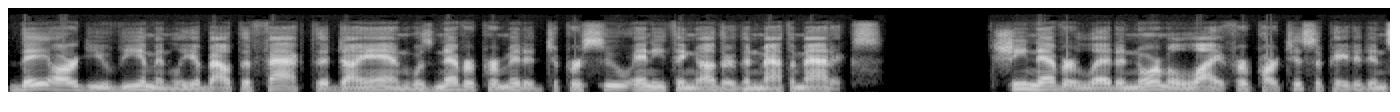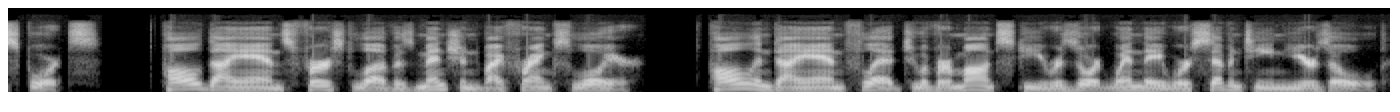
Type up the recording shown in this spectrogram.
They argue vehemently about the fact that Diane was never permitted to pursue anything other than mathematics. She never led a normal life or participated in sports. Paul Diane's first love is mentioned by Frank's lawyer. Paul and Diane fled to a Vermont ski resort when they were 17 years old.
